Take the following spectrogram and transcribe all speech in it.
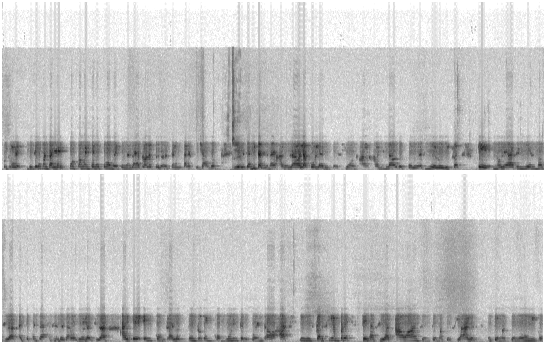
porque yo quiero mandarle justamente en este momento un mensaje a todas las personas que nos están escuchando, sí. y es esa invitación a dejar a un lado la polarización, a dejar a un lado las peleas ideológicas que no le hacen bien a una ciudad. Hay que pensar en el desarrollo de la ciudad, hay que encontrar los puntos en común en que se pueden trabajar y buscar siempre que la ciudad avance en temas sociales, en temas económicos.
